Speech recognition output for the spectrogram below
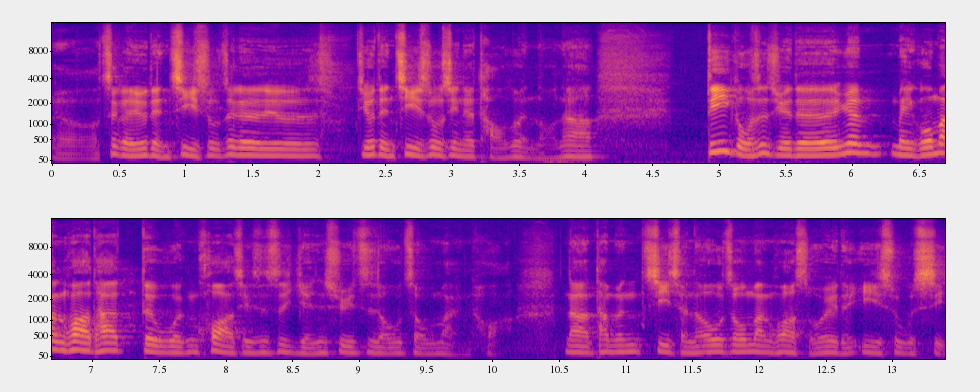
哦，这个有点技术，这个有点技术性的讨论哦。那第一个，我是觉得，因为美国漫画它的文化其实是延续自欧洲漫画，那他们继承了欧洲漫画所谓的艺术性，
